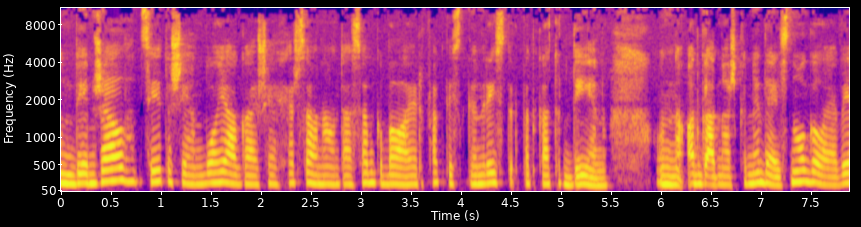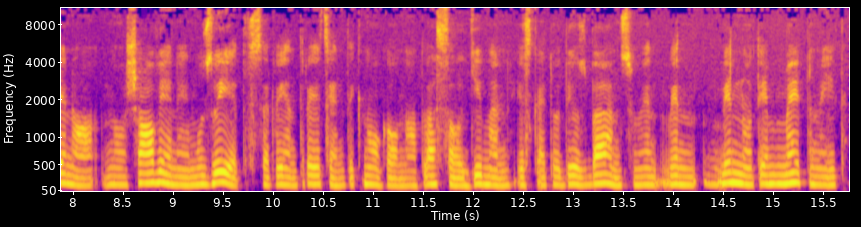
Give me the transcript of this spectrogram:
un, diemžēl, cietušie un bojāgājušie Hersonā un tās apgabalā ir faktiski gan arī turpat katru dienu. Un atgādināšu, ka nedēļas nogalē vienā no šāvieniem uz vietas ar vienu triecienu tika nogalināta vesela ģimene, ieskaitot divus bērnus, un viena vien, vien no tiem meitenīte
